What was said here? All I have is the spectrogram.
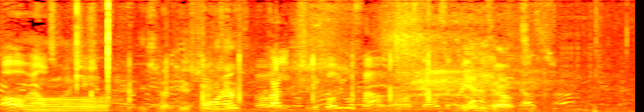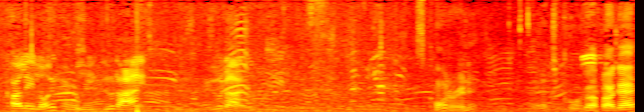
Oh, that was my Oh, He's, try- he was trying corner. to oh, Carly, the goalie was out. That was, that was a great Yeah, was out. That was Carli Lloyd here, man. Good eye. Good eye. It's corner, isn't it? That's a corner. Go off our guy.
